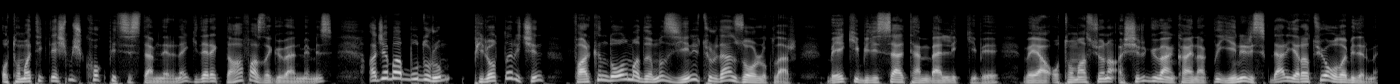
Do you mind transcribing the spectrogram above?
otomatikleşmiş kokpit sistemlerine giderek daha fazla güvenmemiz, acaba bu durum pilotlar için farkında olmadığımız yeni türden zorluklar, belki bilişsel tembellik gibi veya otomasyona aşırı güven kaynaklı yeni riskler yaratıyor olabilir mi?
